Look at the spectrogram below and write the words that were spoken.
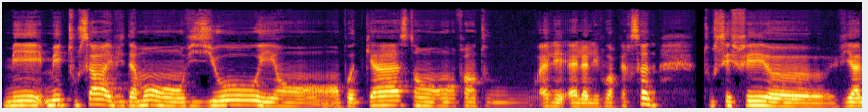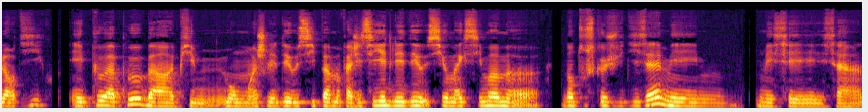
mais mais tout ça évidemment en visio et en, en podcast en, enfin tout elle elle allait voir personne. Tout s'est fait euh, via l'ordi et peu à peu bah et puis bon moi je l'aidais aussi pas enfin j'essayais de l'aider aussi au maximum euh, dans tout ce que je lui disais mais mais c'est ça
